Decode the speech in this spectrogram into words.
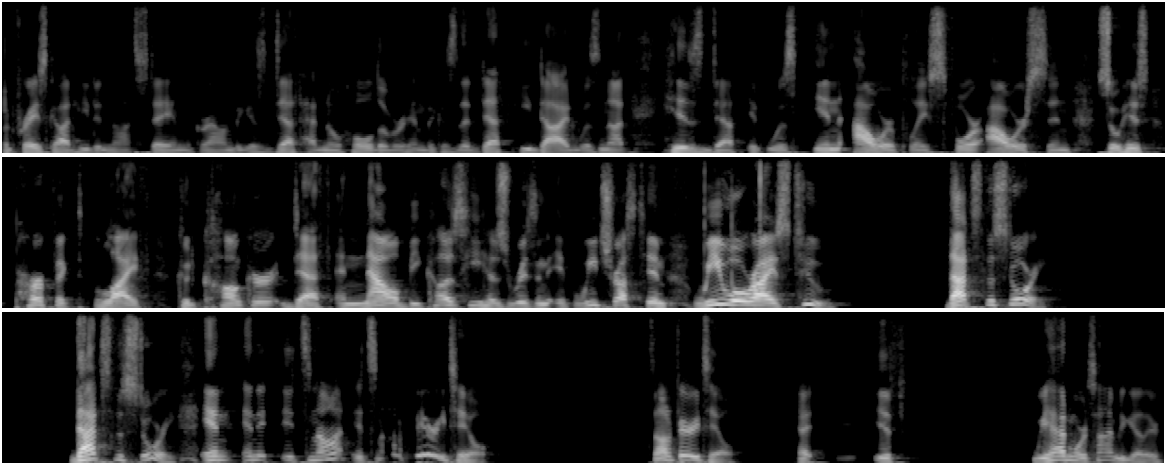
But praise God, he did not stay in the ground because death had no hold over him, because the death he died was not his death, it was in our place for our sin. So his perfect life could conquer death. And now, because he has risen, if we trust him, we will rise too. That's the story. That's the story. And, and it, it's, not, it's not a fairy tale. It's not a fairy tale. If we had more time together,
